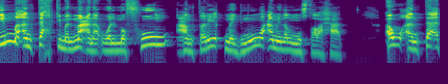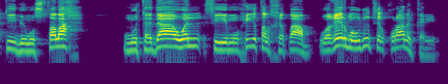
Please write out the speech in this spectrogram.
إما أن تحكم المعنى والمفهوم عن طريق مجموعة من المصطلحات أو أن تأتي بمصطلح متداول في محيط الخطاب وغير موجود في القرآن الكريم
